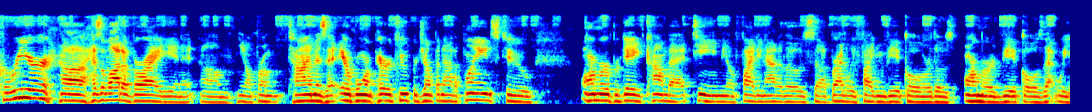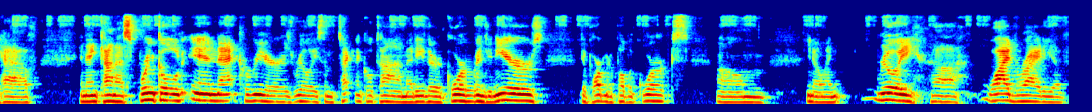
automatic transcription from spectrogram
career uh, has a lot of variety in it. Um, you know, from time as an airborne paratrooper jumping out of planes to armor brigade combat team, you know, fighting out of those uh, Bradley fighting vehicle or those armored vehicles that we have. And then kind of sprinkled in that career is really some technical time at either Corps of Engineers, Department of Public Works, um, you know, and really uh, wide variety of,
